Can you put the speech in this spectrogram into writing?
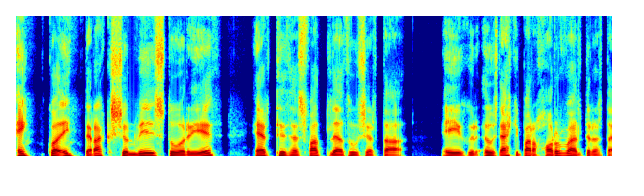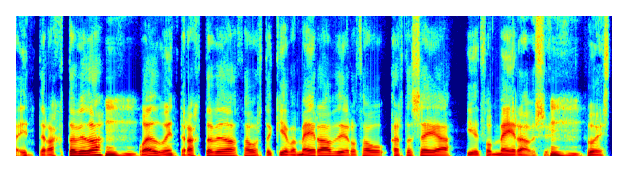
einhvað interaktsjón við storyið er til þess fallið að þú sért að ykkur, þú veist, ekki bara horfa heldur ert að interakta við það. Mm og ef þú interakta við það þá ert að gefa meira af þér og þá ert að segja ég vil fá meira af þessu. -hmm. þú veist,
